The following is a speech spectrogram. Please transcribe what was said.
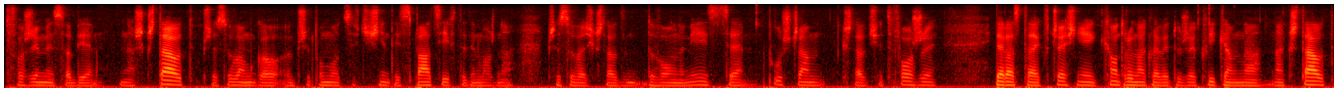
tworzymy sobie nasz kształt, przesuwam go przy pomocy wciśniętej spacji, wtedy można przesuwać kształt w dowolne miejsce, puszczam, kształt się tworzy. Teraz tak jak wcześniej, Ctrl na klawiaturze klikam na, na kształt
